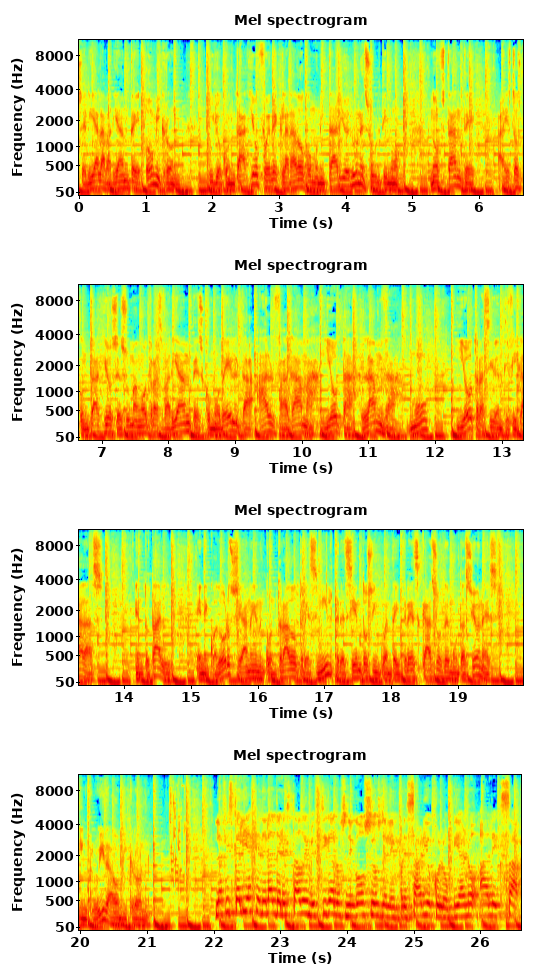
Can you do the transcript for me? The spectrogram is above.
sería la variante Omicron, cuyo contagio fue declarado comunitario el lunes último. No obstante, a estos contagios se suman otras variantes como Delta, Alfa, Gamma, Iota, Lambda, Mu y otras identificadas. En total, en Ecuador se han encontrado 3.353 casos de mutaciones, incluida Omicron. La Fiscalía General del Estado investiga los negocios del empresario colombiano Alex Zapp,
